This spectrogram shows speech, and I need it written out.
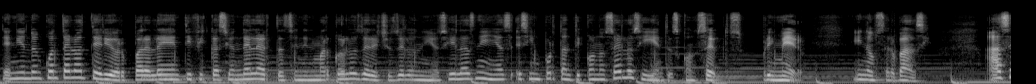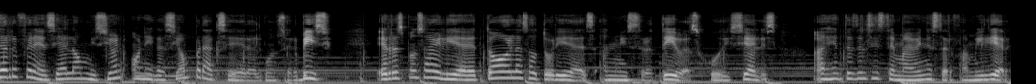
Teniendo en cuenta lo anterior, para la identificación de alertas en el marco de los derechos de los niños y las niñas es importante conocer los siguientes conceptos. Primero, inobservancia. Hace referencia a la omisión o negación para acceder a algún servicio. Es responsabilidad de todas las autoridades administrativas, judiciales, agentes del sistema de bienestar familiar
